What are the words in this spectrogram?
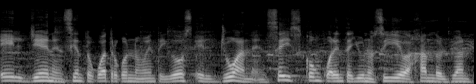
el yen en 104.92, el yuan en 6.41, sigue bajando el yuan.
